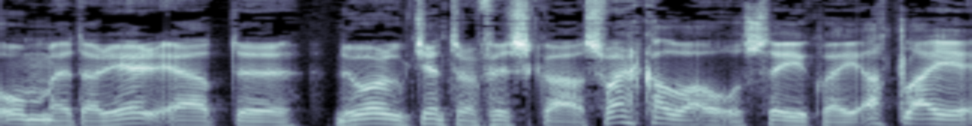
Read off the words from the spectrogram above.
om etter her, at uh, nå har vi kjent å fiske svarkalva og sier hva i atleie,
